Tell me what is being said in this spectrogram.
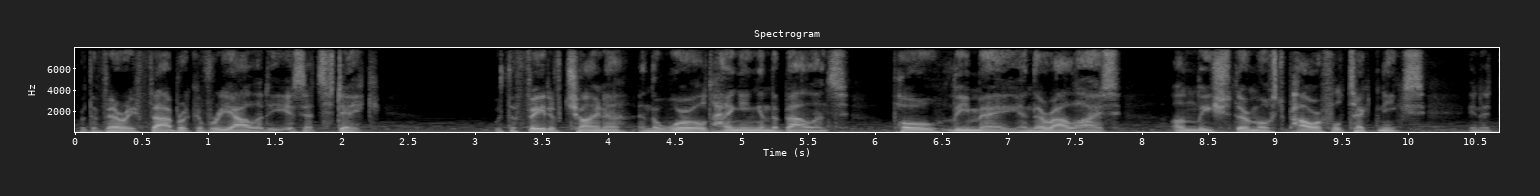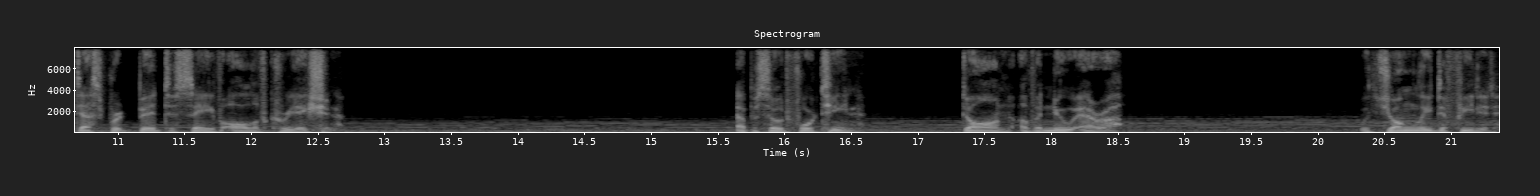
where the very fabric of reality is at stake. With the fate of China and the world hanging in the balance, Po, Li Mei, and their allies unleash their most powerful techniques in a desperate bid to save all of creation. Episode 14 Dawn of a New Era. With Zhongli defeated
